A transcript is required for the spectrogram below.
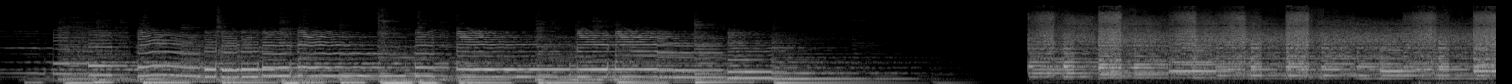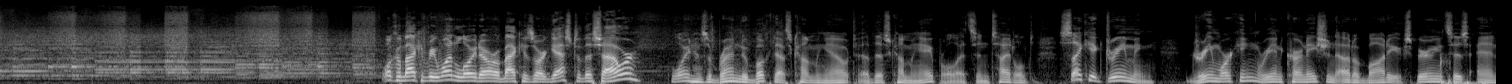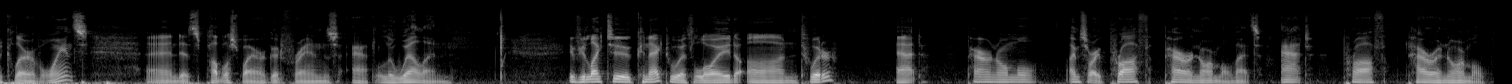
Welcome back, everyone. Loyd Auerbach is our guest this hour. Loyd has a brand new book that's coming out uh, this coming April. It's entitled Psychic Dreaming Dream Working, Reincarnation Out of Body Experiences, and Clairvoyance. And it's published by our good friends at Llewellyn. If you'd like to connect with Loyd on Twitter, at paranormal, I'm sorry, Prof Paranormal. That's at Prof Paranormal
